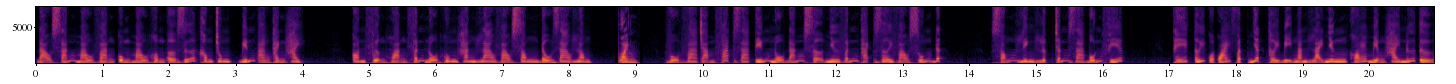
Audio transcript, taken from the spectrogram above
Đạo sáng màu vàng cùng màu hồng ở giữa không trung biến ảo thành hay. Con phượng hoàng phẫn nộ hung hăng lao vào song đầu dao long. Oành! Vụ va chạm phát ra tiếng nổ đáng sợ như vấn thạch rơi vào xuống đất. Sóng linh lực chấn ra bốn phía. Thế tới của quái vật nhất thời bị ngăn lại nhưng khóe miệng hai nữ tử.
